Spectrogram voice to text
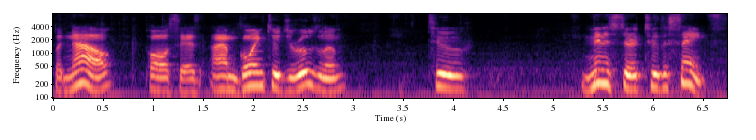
But now, Paul says, I am going to Jerusalem to minister to the saints,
